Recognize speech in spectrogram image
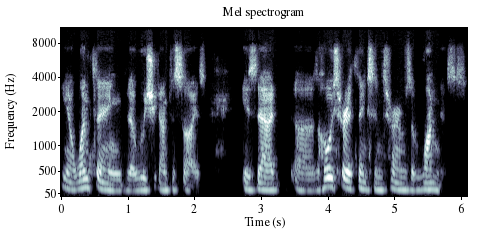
you know, one thing that we should emphasize is that uh, the Holy Spirit thinks in terms of oneness.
